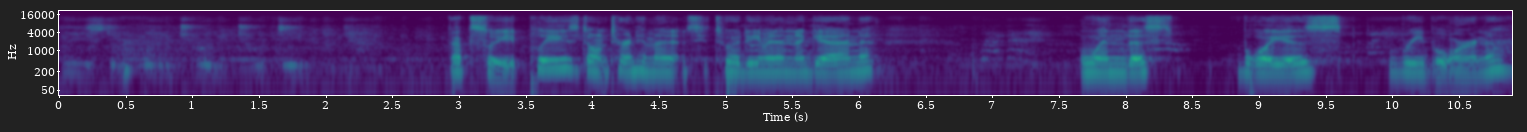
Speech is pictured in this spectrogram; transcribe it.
please don't let him turn into a demon again. That's sweet. Please don't turn him into a demon again. when this boy is reborn.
